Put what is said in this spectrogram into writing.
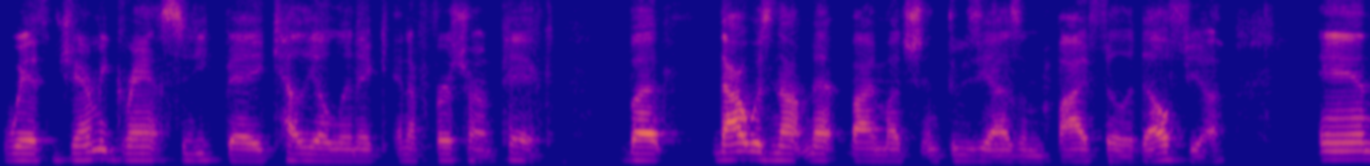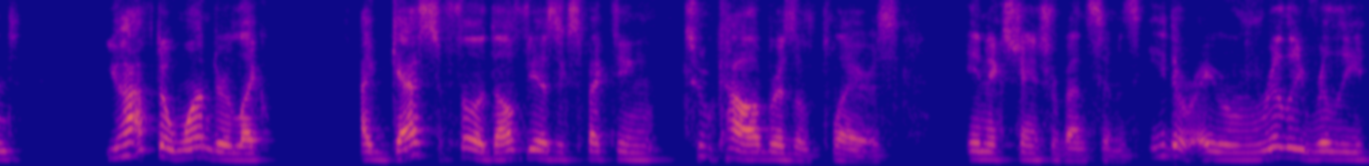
with Jerami Grant, Saddiq Bey, Kelly Olynyk, and a first round pick. But that was not met by much enthusiasm by Philadelphia. And you have to wonder, like, I guess Philadelphia is expecting two calibers of players in exchange for Ben Simmons. Either a really, really,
